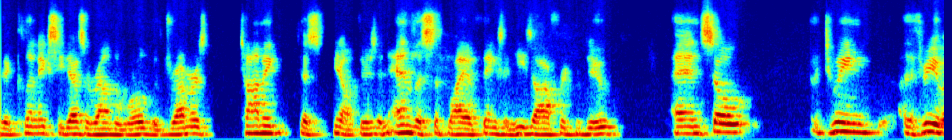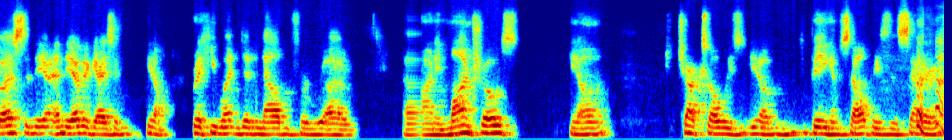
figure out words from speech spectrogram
the clinics he does around the world with drummers. Tommy does, you know, there's an endless supply of things that he's offered to do. And so between the three of us and the and the other guys, and you know, Ricky went and did an album for uh, uh, Ronnie Montrose. You know, Chuck's always you know being himself. He's the center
